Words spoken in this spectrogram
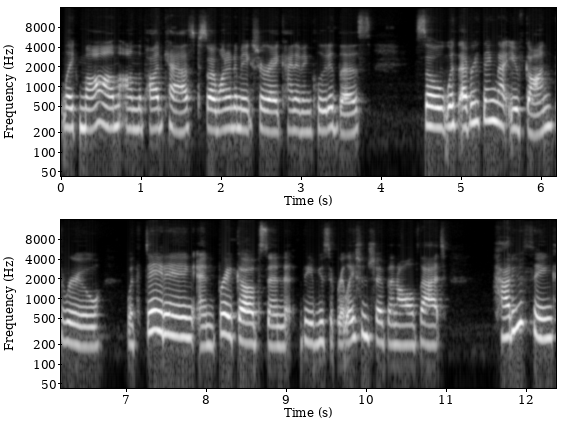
like mom on the podcast, so I wanted to make sure I kind of included this. So with everything that you've gone through with dating and breakups and the abusive relationship and all of that, how do you think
